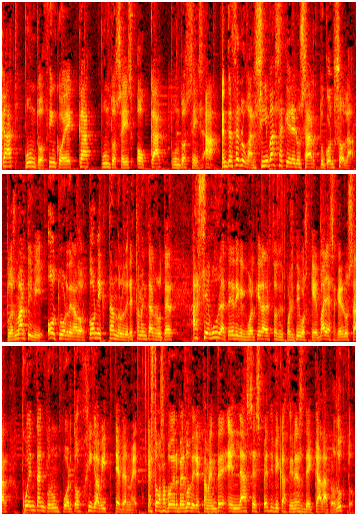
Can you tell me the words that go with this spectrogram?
CAT.5e, CAT.6 o CAT.6a. En tercer lugar, si vas a querer usar tu consola, tu Smart TV o tu ordenador conectándolo directamente al router, asegúrate de que cualquiera de estos dispositivos que vayas a querer usar cuentan con un puerto gigabit Ethernet. Esto vas a poder verlo directamente en las especificaciones de cada producto.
